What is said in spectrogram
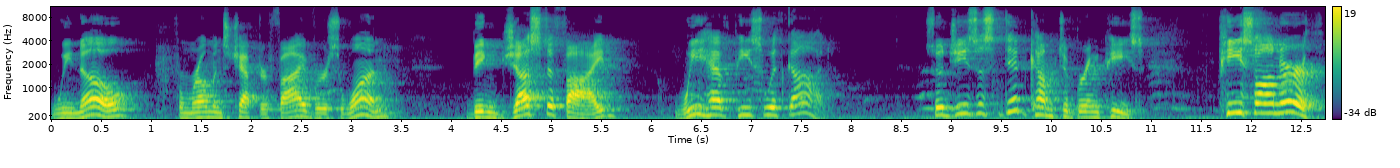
we know from Romans chapter 5, verse 1 being justified, we have peace with God. So Jesus did come to bring peace. Peace on earth.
